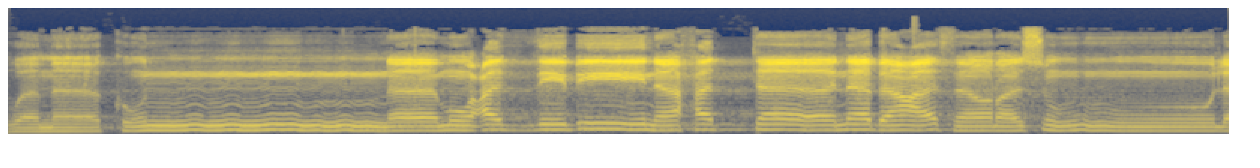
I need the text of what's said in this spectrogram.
وما كنا معذبين حتى نبعث رسولا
